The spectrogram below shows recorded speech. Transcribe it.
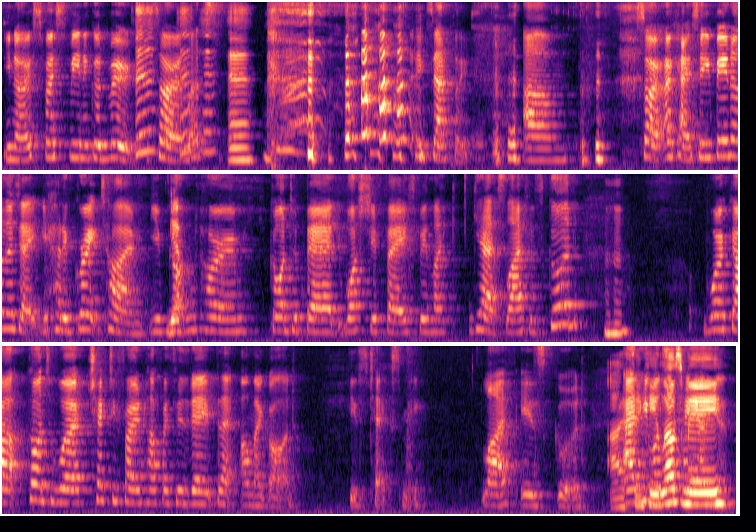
you know, supposed to be in a good mood. So let's Eh. exactly. Um, so okay, so you've been on the date. You had a great time. You've Yep. gotten home, gone to bed, washed your face, been like, yes, life is good. Mm-hmm. Woke up, gone to work, checked your phone halfway through the day, but oh my god, he's texted me. Life is good. I And think he, wants loves to hang out me. again.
